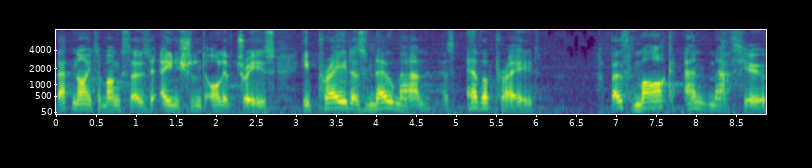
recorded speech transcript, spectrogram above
that night amongst those ancient olive trees, he prayed as no man has ever prayed. Both Mark and Matthew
